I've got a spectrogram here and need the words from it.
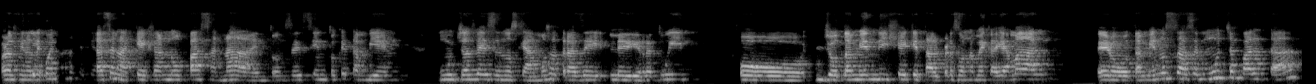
pero al final de cuentas, si te quedas en la queja, no pasa nada. Entonces, siento que también muchas veces nos quedamos atrás de le di retweet o yo también dije que tal persona me caía mal, pero también nos hace mucha falta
